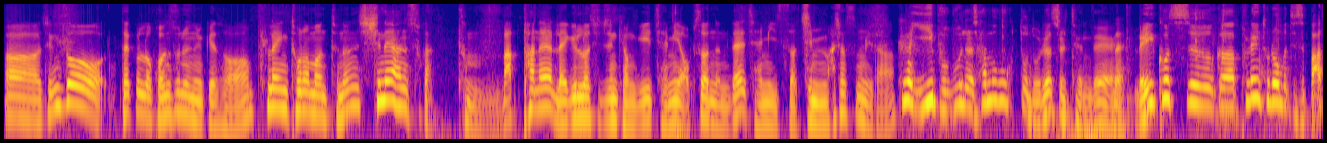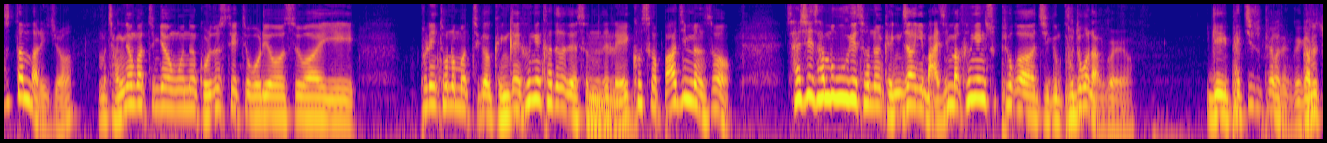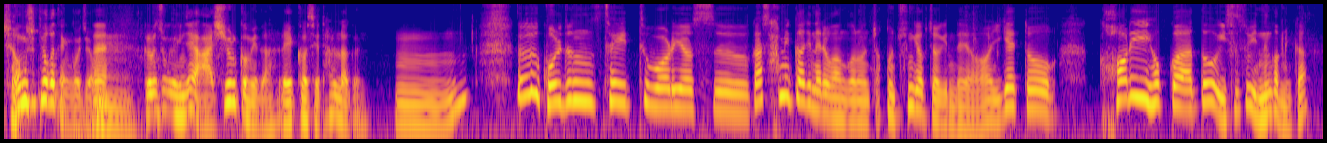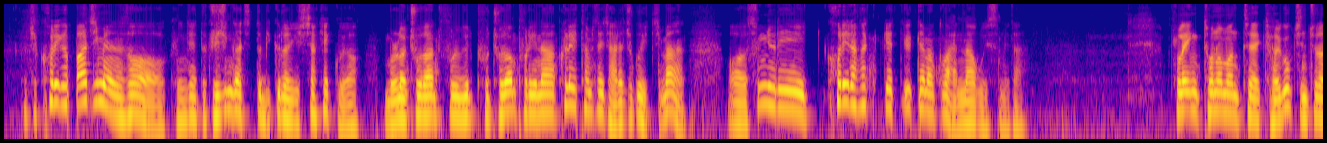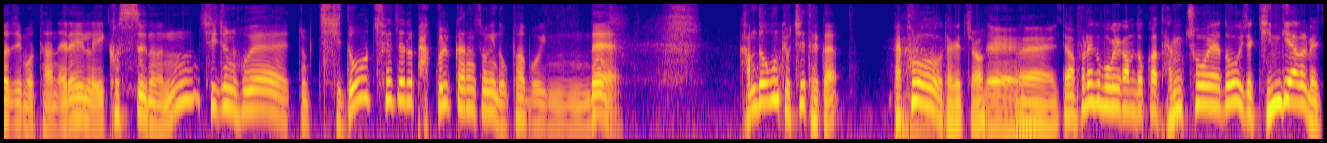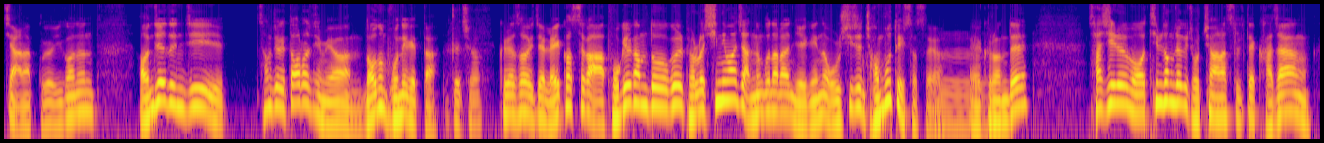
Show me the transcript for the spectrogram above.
아, 지금도 댓글로 권순우님께서 play-in 토너먼트는 신의 한 수 같음. 막판에 레귤러 시즌 경기 재미없었는데 재미있어 짐 하셨습니다. 그러니까 이 부분을 사무국도 노렸을 텐데 네. 레이커스가 play-in 토너먼트에서 빠졌단 말이죠. 뭐 작년 같은 경우는 골든 스테이트 워리어스와 이 play-in 토너먼트가 굉장히 흥행 카드가 됐었는데 레이커스가 빠지면서 사실 사무국에서는 굉장히 마지막 흥행 수표가 지금 부도가 난 거예요. 이게 백지 수표가 된 거예요. 그러니까 그렇죠. 똥수표가 된 거죠. 네. 음. 그런 쪽은 굉장히 아쉬울 겁니다. 레이커스의 탈락은. 음, 그 골든 스테이트 워리어스가 3위까지 내려간 거는 조금 충격적인데요. 이게 또 커리 효과도 있을 수 있는 겁니까? 그렇죠. 커리가 빠지면서 굉장히 또 귀신같이 또 미끄러지기 시작했고요. 물론 조단 풀, 조단 풀이나 클레이 탐슨이 잘해주고 있지만 어, 승률이 커리랑 함께 뛸 때만큼 안 나오고 있습니다. play-in 토너먼트에 결국 진출하지 못한 LA 레이커스는 시즌 후에 좀 지도 체제를 바꿀 가능성이 높아 보이는데 감독은 교체될까요? 100% 되겠죠. 네. 일단 프랭크 보겔 감독과 당초에도 이제 긴 계약을 맺지 않았고요. 이거는 언제든지 성적이 떨어지면 너는 보내겠다. 그렇죠. 그래서 이제 레이커스가 아, 보겔 감독을 별로 신임하지 않는구나라는 얘기는 올 시즌 전부터 있었어요. 음. 네, 그런데 사실은 뭐 팀 성적이 좋지 않았을 때 가장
